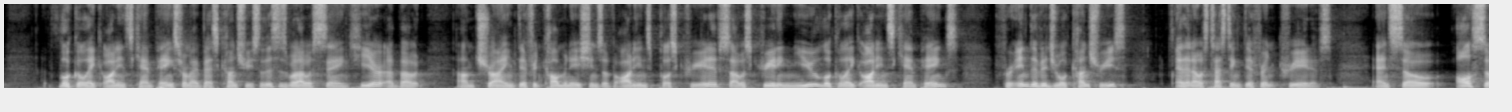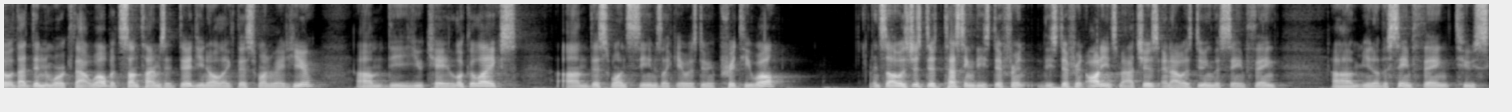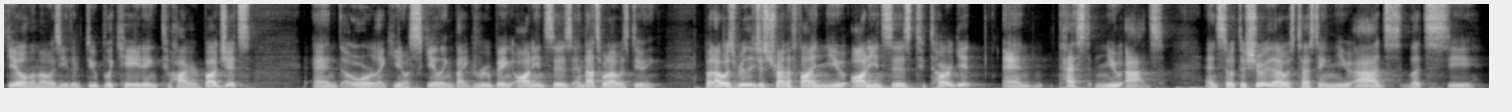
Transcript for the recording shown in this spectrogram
lookalike audience campaigns for my best country. So, this is what I was saying here about um, trying different combinations of audience plus creative. So, I was creating new lookalike audience campaigns for individual countries and then I was testing different creatives. And so also that didn't work that well, but sometimes it did, you know, like this one right here, um, the UK lookalikes. Um, this one seems like it was doing pretty well. And so I was just testing these different these different audience matches, and I was doing the same thing, um, you know, the same thing to scale them. I was either duplicating to higher budgets, and or like you know scaling by grouping audiences, and that's what I was doing. But I was really just trying to find new audiences to target and test new ads. And so to show you that I was testing new ads, let's see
